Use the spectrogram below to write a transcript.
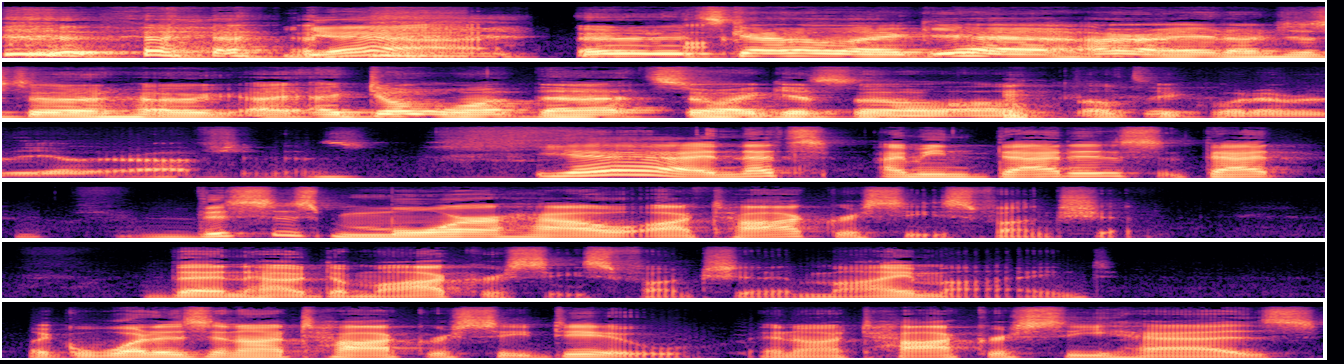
Yeah. and it's kind of like, yeah, all right. I just uh, I, I don't want that, so I guess I'll, I'll I'll take whatever the other option is. Yeah, and that's I mean that is that this is more how autocracies function than how democracies function in my mind. Like what does an autocracy do? An autocracy has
